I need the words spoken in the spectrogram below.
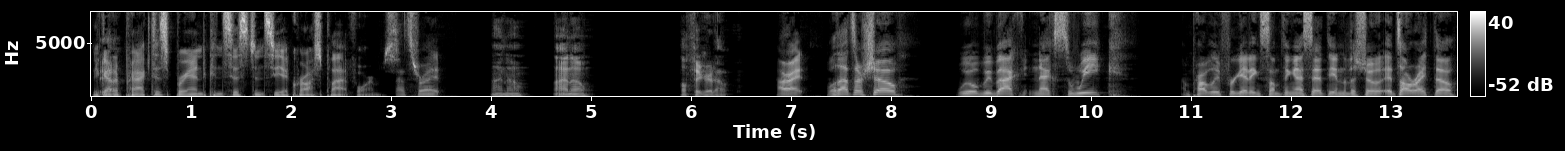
You got to practice brand consistency across platforms. That's right. I know. I know. I'll figure it out. All right. Well, that's our show. We will be back next week. I'm probably forgetting something I said at the end of the show. It's all right though.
